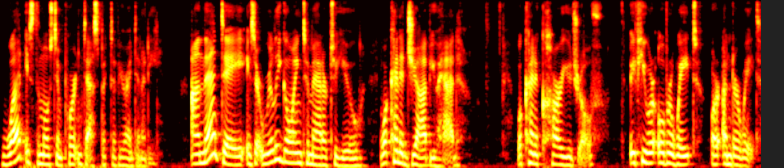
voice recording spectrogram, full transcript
what is the most important aspect of your identity? On that day, is it really going to matter to you what kind of job you had, what kind of car you drove, if you were overweight or underweight,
